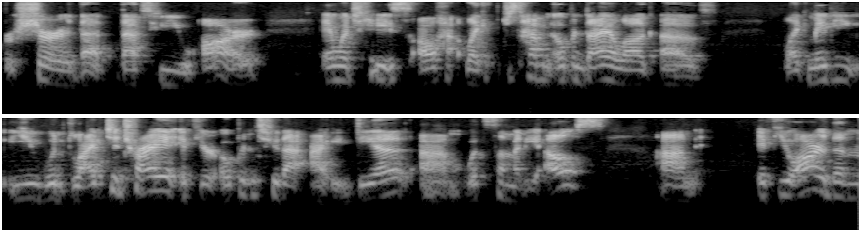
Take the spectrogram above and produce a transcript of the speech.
for sure that that's who you are? In which case, I'll ha- like just have an open dialogue of like maybe you would like to try it if you're open to that idea um, with somebody else. Um, if you are, then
